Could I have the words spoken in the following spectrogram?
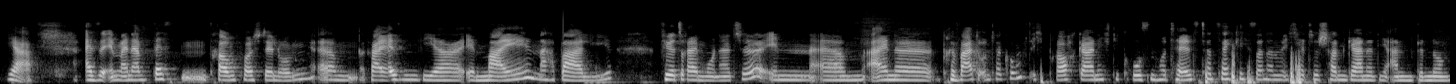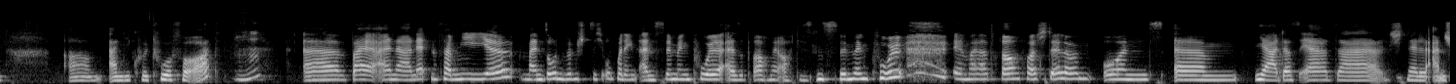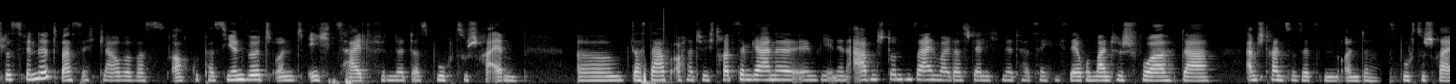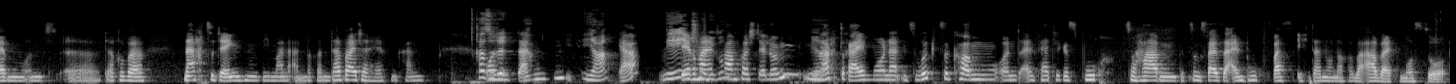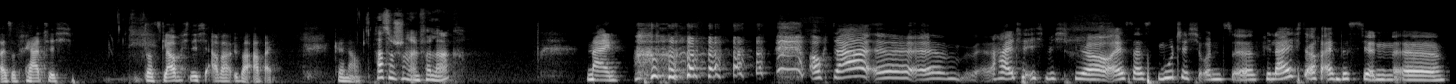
Ja, also in meiner besten Traumvorstellung ähm, reisen wir im Mai nach Bali für drei Monate in ähm, eine Privatunterkunft. Ich brauche gar nicht die großen Hotels tatsächlich, sondern ich hätte schon gerne die Anbindung ähm, an die Kultur vor Ort. Mhm. äh, bei einer netten Familie. Mein Sohn wünscht sich unbedingt einen Swimmingpool, also brauchen wir auch diesen Swimmingpool in meiner Traumvorstellung. Und ähm, ja, dass er da schnell Anschluss findet, was ich glaube, was auch gut passieren wird und ich Zeit finde, das Buch zu schreiben. Ähm, das darf auch natürlich trotzdem gerne irgendwie in den Abendstunden sein, weil das stelle ich mir tatsächlich sehr romantisch vor, da am Strand zu sitzen und das Buch zu schreiben und äh, darüber nachzudenken, wie man anderen da weiterhelfen kann. Hast und du dann, ja, ja, nee, wäre meine Traumvorstellung, ja. nach drei Monaten zurückzukommen und ein fertiges Buch zu haben, beziehungsweise ein Buch, was ich dann nur noch überarbeiten muss, so, also fertig. Das glaube ich nicht, aber überarbeiten. Genau. Hast du schon einen Verlag? Nein. auch da äh, äh, halte ich mich für äußerst mutig und äh, vielleicht auch ein bisschen äh,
